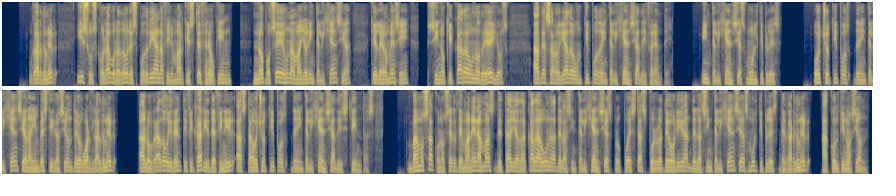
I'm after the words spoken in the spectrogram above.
Gardner y sus colaboradores podrían afirmar que Stephen Hawking no posee una mayor inteligencia que Leo Messi, sino que cada uno de ellos ha desarrollado un tipo de inteligencia diferente. Inteligencias múltiples ocho tipos de inteligencia. La investigación de Howard Gardner ha logrado identificar y definir hasta ocho tipos de inteligencia distintas. Vamos a conocer de manera más detallada cada una de las inteligencias propuestas por la teoría de las inteligencias múltiples de Gardner a continuación.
